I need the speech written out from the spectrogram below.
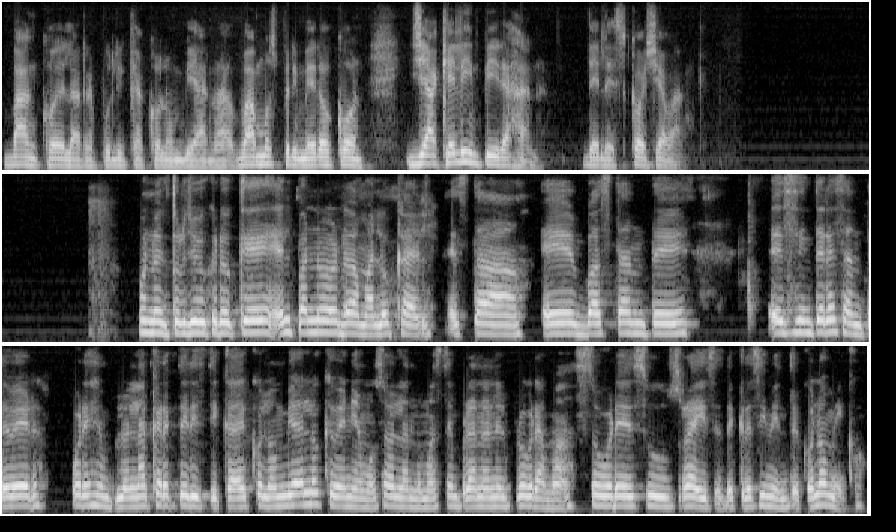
Banco de la República Colombiana. Vamos primero con Jacqueline Pirajan del Scotiabank. Bueno, Héctor, yo creo que el panorama local está eh, bastante, es interesante ver, por ejemplo, en la característica de Colombia, lo que veníamos hablando más temprano en el programa sobre sus raíces de crecimiento económico.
